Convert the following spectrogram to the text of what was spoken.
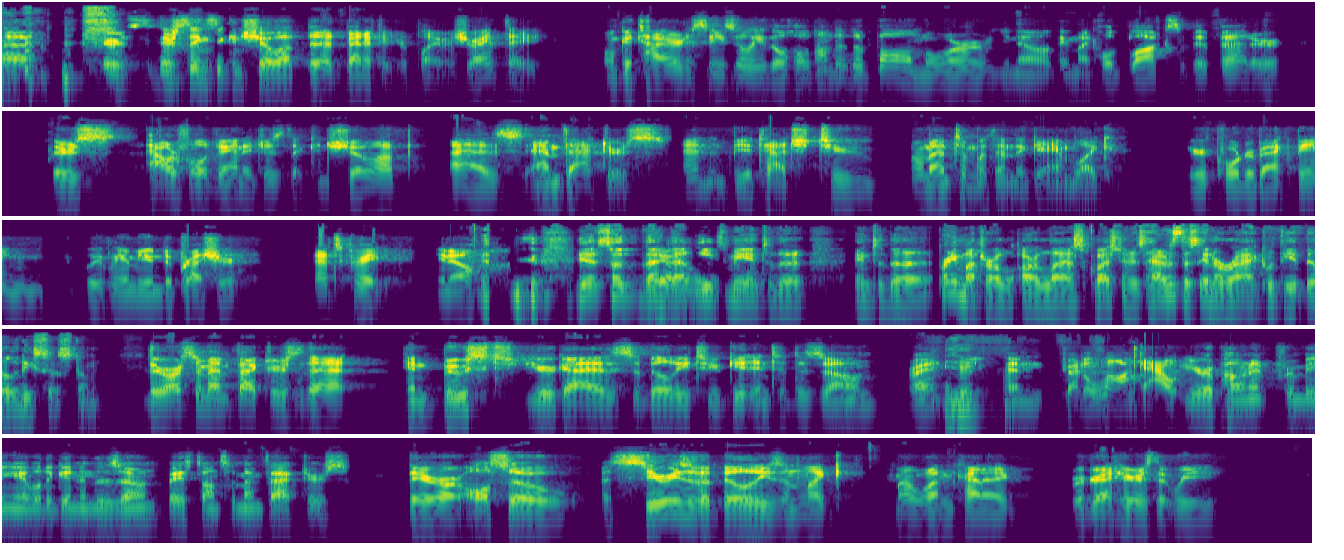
um, there's there's things that can show up that benefit your players, right? They won't get tired as easily. They'll hold onto the ball more. You know, they might hold blocks a bit better. There's powerful advantages that can show up as M factors and be attached to momentum within the game, like your quarterback being completely immune to pressure. That's great you know yeah so that, yeah. that leads me into the into the pretty much our, our last question is how does this interact with the ability system there are some m factors that can boost your guy's ability to get into the zone right mm-hmm. and try to lock out your opponent from being able to get in the zone based on some m factors there are also a series of abilities and like my one kind of regret here is that we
